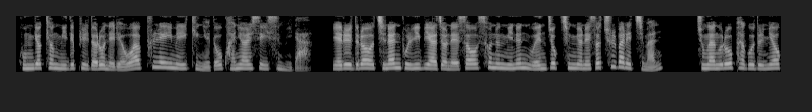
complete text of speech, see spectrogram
공격형 미드필더로 내려와 플레이메이킹에도 관여할 수 있습니다. 예를 들어 지난 볼리비아전에서 손흥민은 왼쪽 측면에서 출발했지만 중앙으로 파고들며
